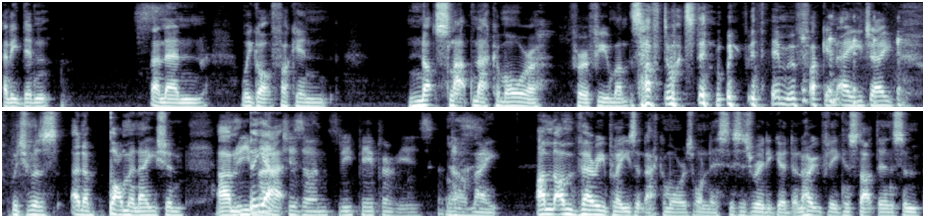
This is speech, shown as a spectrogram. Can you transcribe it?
and he didn't. And then we got fucking nut slap Nakamura for a few months afterwards, didn't we? With him and fucking AJ, which was an abomination. Um, Three but yeah, matches on three pay per views. oh mate, I'm I'm very pleased that Nakamura's won this. This is really good, and hopefully he can start doing some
